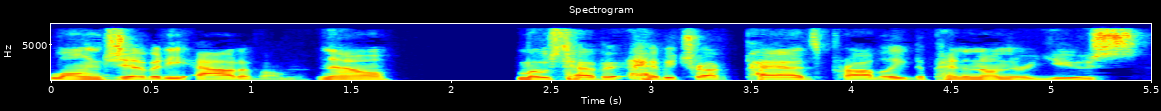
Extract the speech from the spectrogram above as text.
longevity out of them. Now, most heavy, heavy truck pads probably depending on their use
